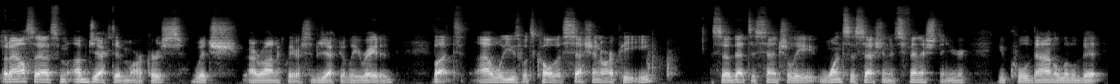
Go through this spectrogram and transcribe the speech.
But I also have some objective markers, which ironically are subjectively rated. But I will use what's called a session RPE. So that's essentially once a session is finished and you're you cool down a little bit,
